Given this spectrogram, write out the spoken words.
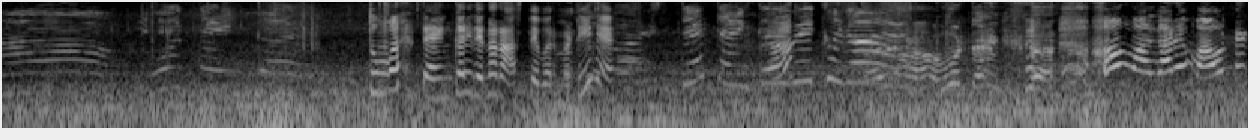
हाँ, टैंकर बस टैंकर ही देना रास्ते भर में ठीक है? है? हाँ। वो टैंक हाँ mountain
